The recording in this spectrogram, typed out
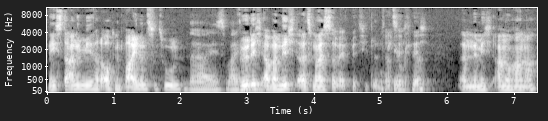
nächster Anime hat auch mit Weinen zu tun. nice. Wein. Würde ich aber nicht als Meisterwerk betiteln, Okay, tatsächlich. okay. Ähm, nämlich Anohana.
